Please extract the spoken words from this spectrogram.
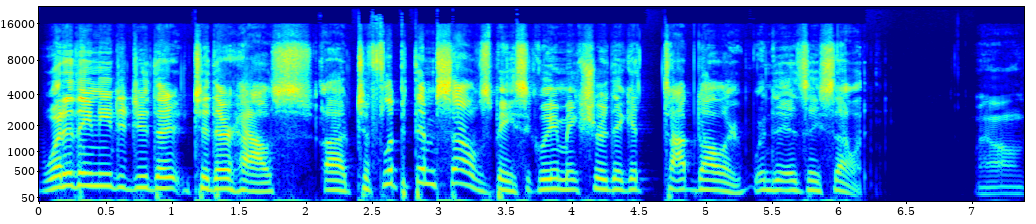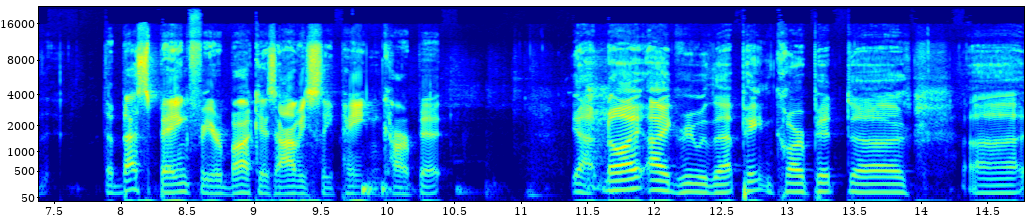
What do they need to do their, to their house uh, to flip it themselves, basically, and make sure they get top dollar when as they sell it? Well, the best bang for your buck is obviously paint and carpet. yeah, no, I, I agree with that. Paint and carpet. Uh, uh,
